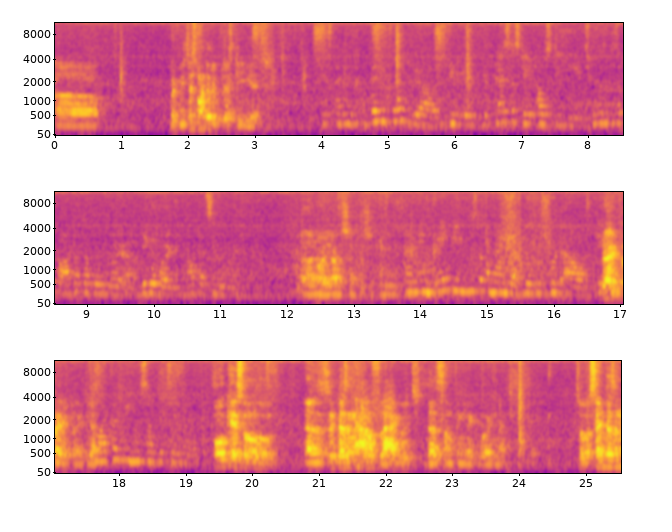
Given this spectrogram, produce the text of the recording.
Uh, but we just want to replace TEH. Yes, and then it won't uh, re- re- replace the state house TEH because it is a part of the whole word, uh, bigger word and not a single word. Uh, no, I understand the question. Can you? And in grep you use the command W which would uh, Right, right, right. So Yeah. why can't we use something similar? Okay, so as it doesn't have a flag which does something like word matching. Okay? So sed doesn't.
